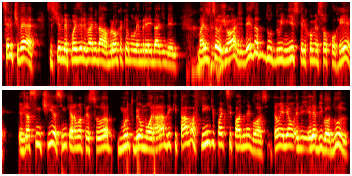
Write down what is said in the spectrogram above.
Se ele tiver assistindo depois, ele vai me dar uma bronca que eu não lembrei a idade dele. Mas o seu Jorge, desde o do, do início que ele começou a correr, eu já sentia assim que era uma pessoa muito bem-humorada e que estava afim de participar do negócio. Então ele é, ele, ele é bigodudo,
